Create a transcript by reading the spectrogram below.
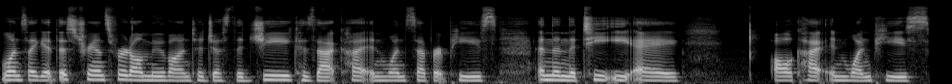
Once I get this transferred, I'll move on to just the G because that cut in one separate piece. And then the TEA all cut in one piece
